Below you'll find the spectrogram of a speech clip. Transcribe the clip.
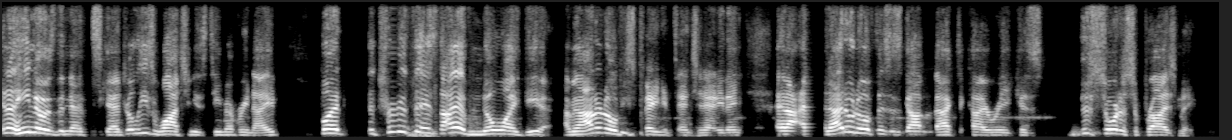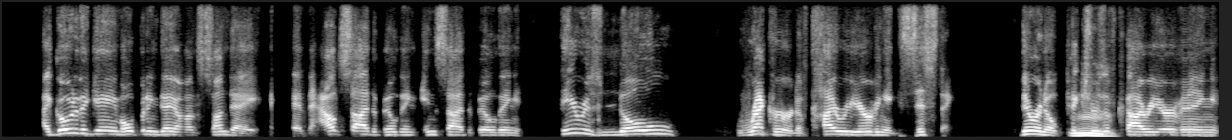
You know, he knows the Nets schedule. He's watching his team every night. But the truth is, I have no idea. I mean, I don't know if he's paying attention to anything, and I and I don't know if this has gotten back to Kyrie because this sort of surprised me. I go to the game opening day on Sunday, and outside the building, inside the building, there is no record of Kyrie Irving existing. There are no pictures mm. of Kyrie Irving.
